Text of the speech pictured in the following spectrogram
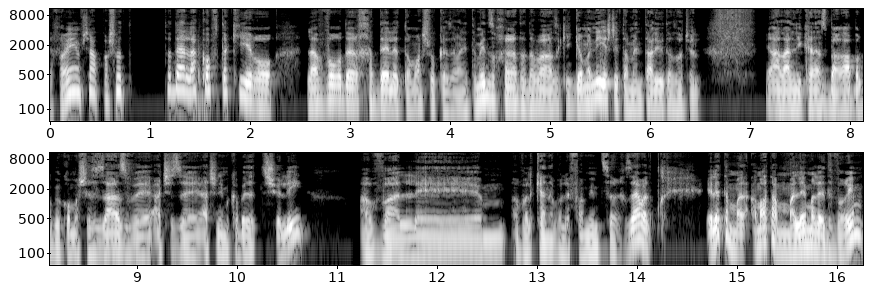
לפעמים אפשר פשוט, אתה יודע, לעקוף את הקיר או לעבור דרך הדלת או משהו כזה, ואני תמיד זוכר את הדבר הזה, כי גם אני יש לי את המנטליות הזאת של יאללה אני אכנס ברבק בכל מה שזז ועד שזה, עד שאני מקבל את שלי. אבל אה, אבל כן אבל לפעמים צריך זה אבל העלית אמרת מלא מלא דברים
